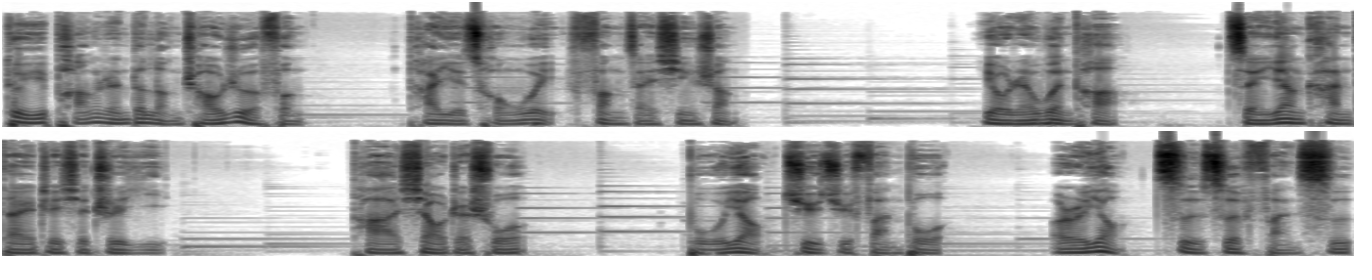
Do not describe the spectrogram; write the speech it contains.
对于旁人的冷嘲热讽，他也从未放在心上。有人问他，怎样看待这些质疑，他笑着说。不要句句反驳，而要字字反思。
